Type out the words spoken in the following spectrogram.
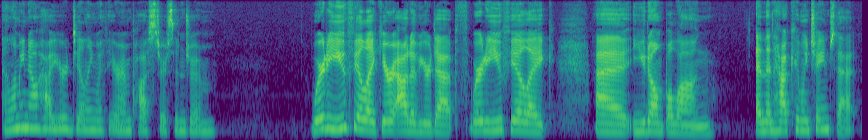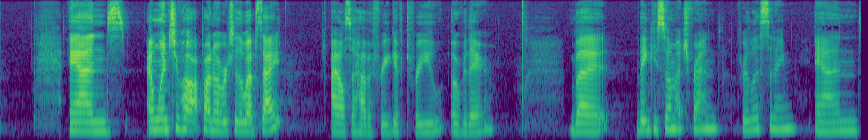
and let me know how you're dealing with your imposter syndrome. Where do you feel like you're out of your depth? Where do you feel like uh, you don't belong? And then how can we change that? And and once you hop on over to the website, I also have a free gift for you over there. But thank you so much, friend, for listening. And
